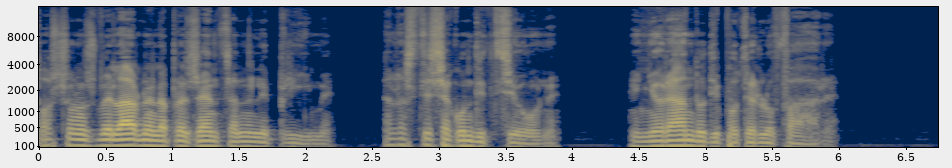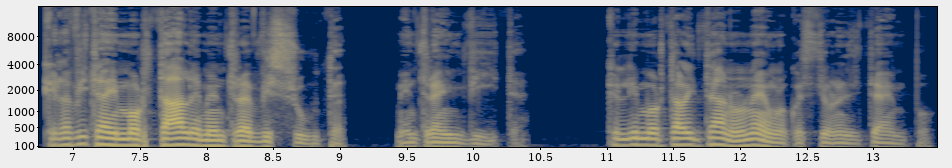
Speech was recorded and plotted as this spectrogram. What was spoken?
possono svelarne la presenza nelle prime, alla stessa condizione, ignorando di poterlo fare. Che la vita è immortale mentre è vissuta, mentre è in vita. Che l'immortalità non è una questione di tempo,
